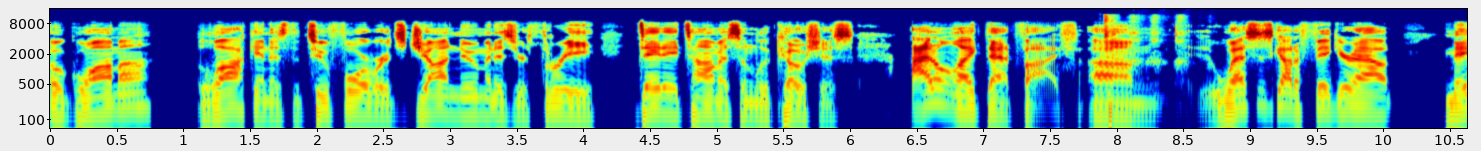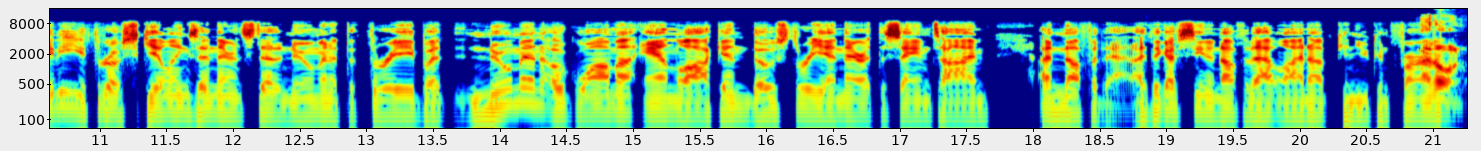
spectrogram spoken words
Oguama, Lakhin as the two forwards, John Newman is your three, Day Day Thomas and Lukosius. I don't like that five. Um, Wes has got to figure out. Maybe you throw Skillings in there instead of Newman at the three, but Newman, Oguama, and Lakhin, those three in there at the same time. Enough of that. I think I've seen enough of that lineup. Can you confirm? I don't.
